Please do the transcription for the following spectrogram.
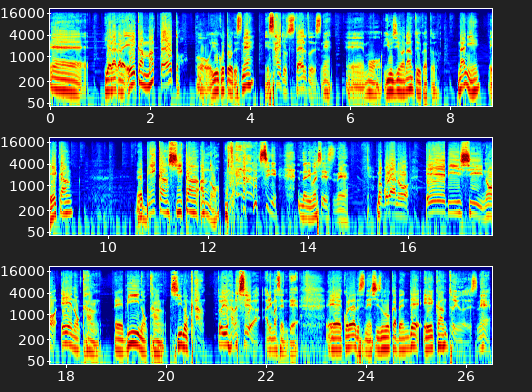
えー、いや、だから栄冠待ったよ、とということをですね、再度伝えるとですね、えー、もう友人は何というかと、何？栄冠 B 巻 C 巻あんの？みたいな話になりましてですね。まあこれあの、ABC の A の巻、え B の巻、C の巻という話ではありませんで、えー、これはですね、静岡弁で A 巻というのはですね、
